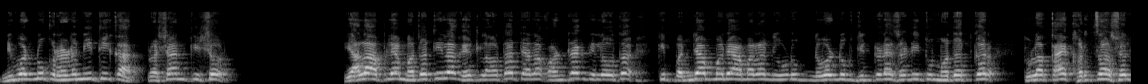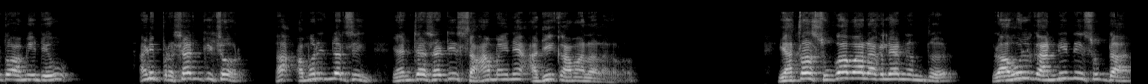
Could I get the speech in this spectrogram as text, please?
निवडणूक रणनीतीकार प्रशांत किशोर याला आपल्या मदतीला घेतला होता. त्याला कॉन्ट्रॅक्ट दिलं होतं की पंजाबमध्ये आम्हाला निवडणूक निवडणूक जिंकण्यासाठी तू मदत कर. तुला काय खर्च असेल तो आम्ही देऊ. आणि प्रशांत किशोर हा अमरिंदर सिंग यांच्यासाठी सहा महिने आधी कामाला लागला होता. याचा सुगावा लागल्यानंतर राहुल गांधींनी सुद्धा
